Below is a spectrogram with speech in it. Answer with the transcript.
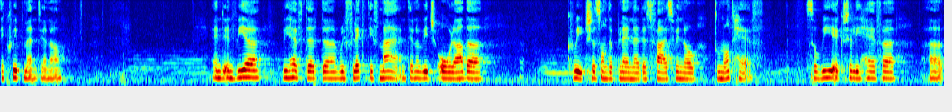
equipment, you know, and and we are we have that uh, reflective mind, you know, which all other creatures on the planet, as far as we know, do not have. So we actually have a, a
